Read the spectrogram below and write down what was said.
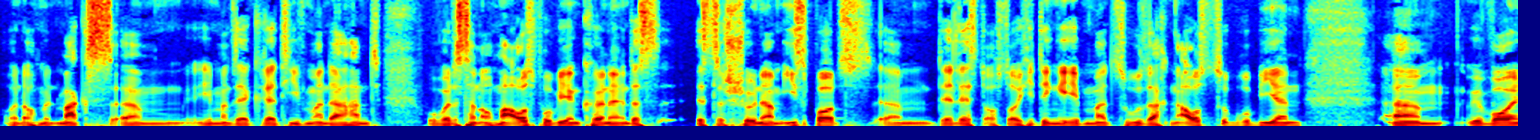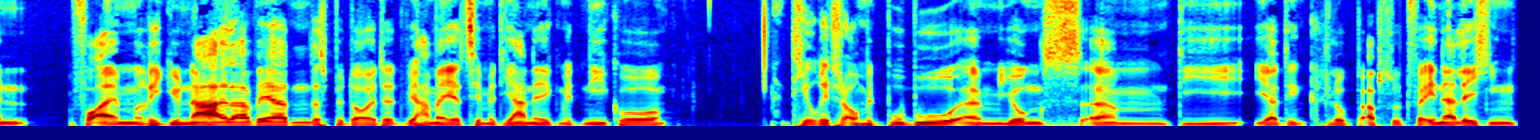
und auch mit Max ähm, jemand sehr Kreativen an der Hand, wo wir das dann auch mal ausprobieren können. Das ist das Schöne am E-Sports. Ähm, der lässt auch solche Dinge eben mal zu, Sachen auszuprobieren. Ähm, wir wollen vor allem regionaler werden. Das bedeutet, wir haben ja jetzt hier mit Yannick, mit Nico, theoretisch auch mit Bubu ähm, Jungs, ähm, die ja den Club absolut verinnerlichen.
